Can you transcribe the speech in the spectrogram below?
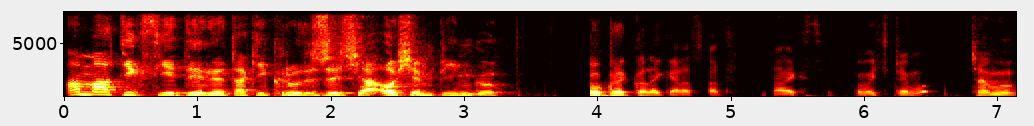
Amatix jedyny taki król życia, 8 pingu. W ogóle kolega raz spadł na lekcji. Powiedzcie czemu? Czemu?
